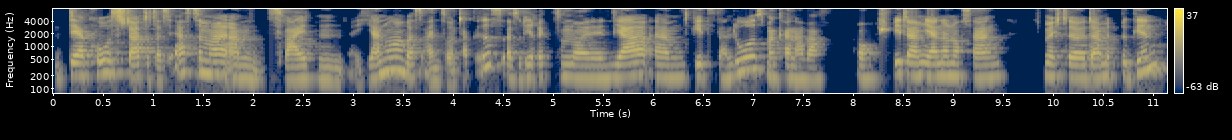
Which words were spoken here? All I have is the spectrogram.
der Kurs startet das erste Mal am 2. Januar, was ein Sonntag ist. Also direkt zum neuen Jahr ähm, geht es dann los. Man kann aber auch später im Januar noch sagen, ich möchte damit beginnen.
